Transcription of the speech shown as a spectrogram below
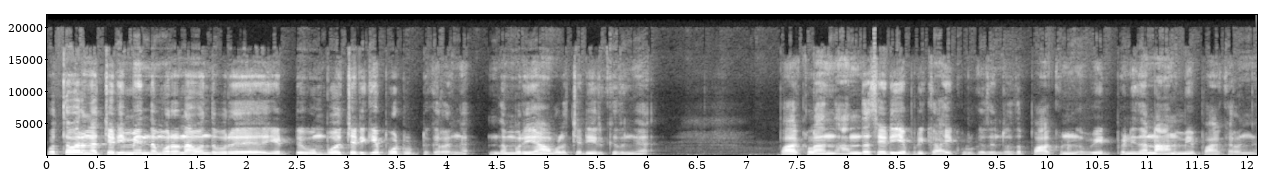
கொத்தவரங்காய் செடியுமே இந்த முறை நான் வந்து ஒரு எட்டு ஒம்பது செடிக்கே போட்டு விட்டுக்கிறேங்க. இந்த முறையும் அவ்வளோ செடி இருக்குதுங்க. பார்க்கலாம் அந்த செடி எப்படி காய் கொடுக்குதுன்றதை பார்க்கணுங்க. வெயிட் பண்ணி தான் நானுமே பார்க்குறேங்க.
